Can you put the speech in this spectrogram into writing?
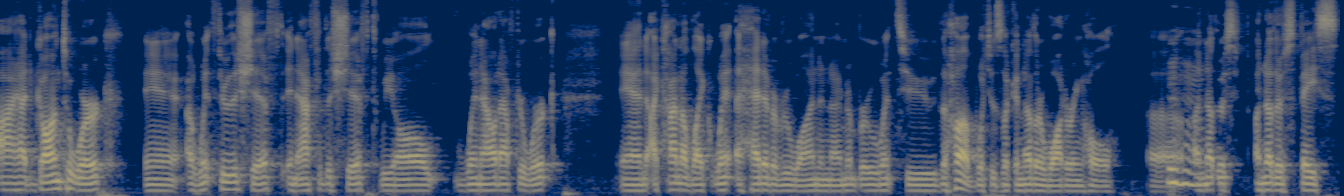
I had gone to work and I went through the shift, and after the shift, we all went out after work and I kind of like went ahead of everyone. And I remember we went to the hub, which is like another watering hole, uh, mm-hmm. another another space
